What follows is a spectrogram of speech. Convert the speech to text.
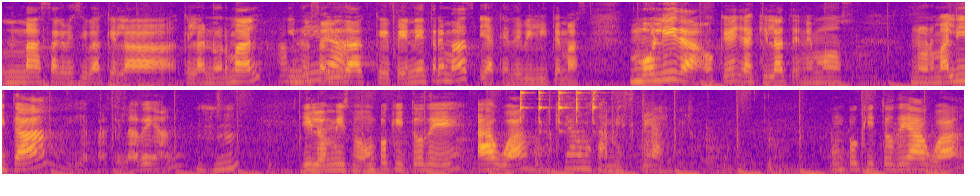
más agresiva que la, que la normal Ah, y nos mira. ayuda a que penetre más y a que debilite más. Molida, ¿ok? Aquí la tenemos normalita, ya para que la vean. Y lo mismo, un poquito de agua. Aquí vamos a mezclar, pero un poquito de agua.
